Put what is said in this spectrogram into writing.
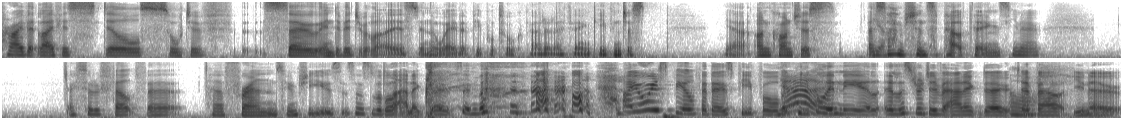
private life is still sort of so individualized in the way that people talk about it. I think even just yeah, unconscious assumptions yeah. about things, you know. I sort of felt for her friends whom she uses as little anecdotes in the I always feel for those people, yeah. the people in the illustrative anecdote oh. about, you know,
